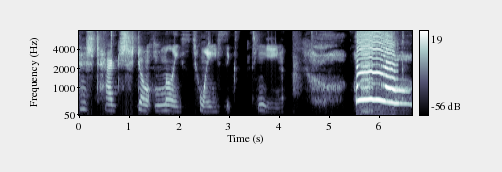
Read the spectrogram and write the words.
Hashtag stop mice 2016.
